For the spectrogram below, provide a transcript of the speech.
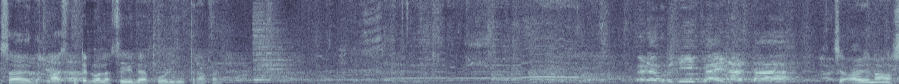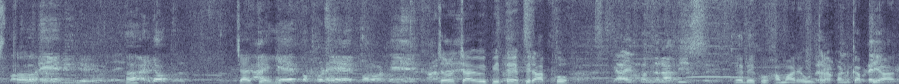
शायद हॉस्पिटल वाला सुविधा है पौड़ी उत्तराखंड। चाय नाश्ता। चाय नाश्ता। हाँ? चाय पियेंगे? पकौड़े हैं परोठे हैं चलो चाय भी पीते हैं फिर आपको। चाय पंद्रह बीस। ये देखो हमारे उत्तराखंड का प्यार।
